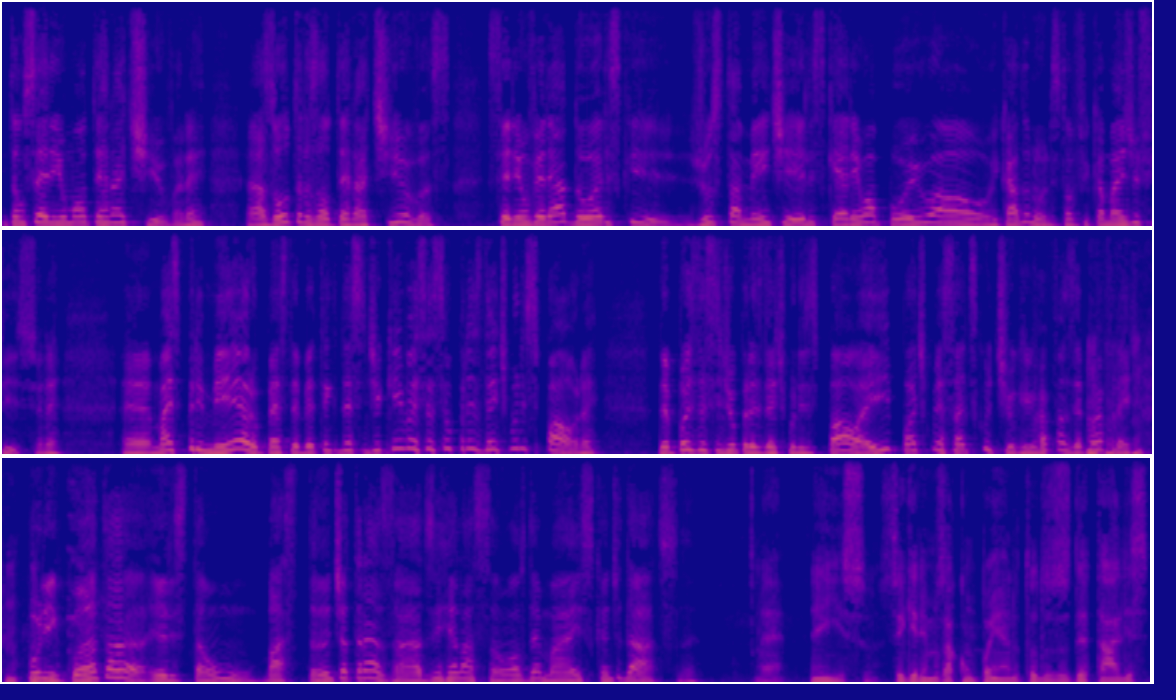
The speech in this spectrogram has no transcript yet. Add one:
Então seria uma alternativa, né? As outras alternativas seriam vereadores que justamente eles querem o apoio ao Ricardo Nunes. Então fica mais difícil, né? É, mas primeiro o PSDB tem que decidir quem vai ser seu presidente municipal, né? Depois de decidir o presidente municipal, aí pode começar a discutir o que vai fazer para frente. Por enquanto, eles estão bastante atrasados em relação aos demais candidatos, né? É, é isso. Seguiremos acompanhando todos os detalhes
